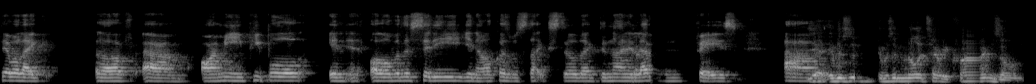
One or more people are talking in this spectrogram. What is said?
there were like of um, army people in, in, all over the city, you know, because it was like still like the 9 11 yeah. phase. Um, yeah, it was a it was a military crime zone,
